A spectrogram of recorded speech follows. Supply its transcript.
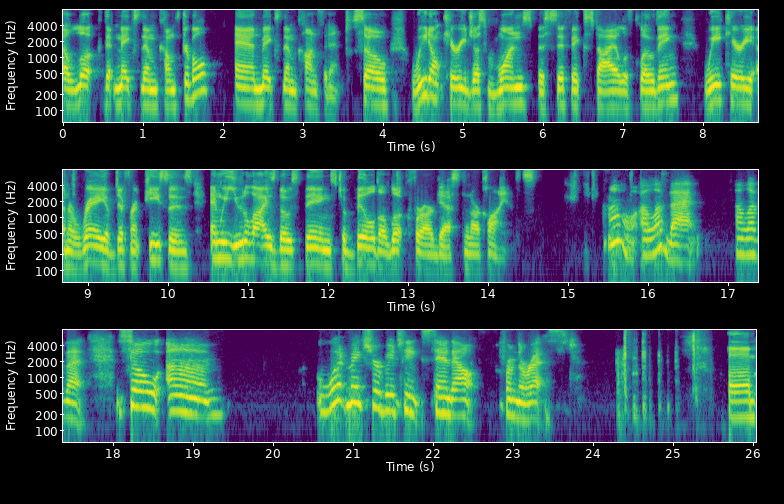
a look that makes them comfortable and makes them confident. So we don't carry just one specific style of clothing. We carry an array of different pieces and we utilize those things to build a look for our guests and our clients. Oh, I love that. I love that. So, um, what makes your boutique stand out from the rest? Um,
